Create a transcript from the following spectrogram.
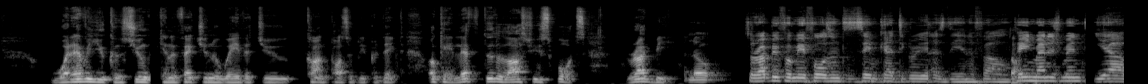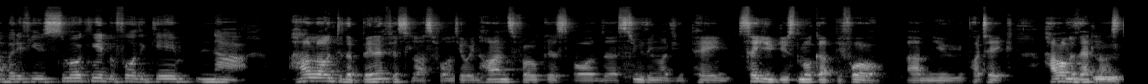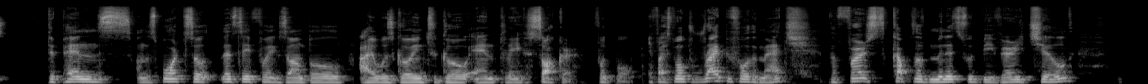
whatever you consume can affect you in a way that you can't possibly predict. Okay, let's do the last few sports. Rugby. No. So rugby for me falls into the same category as the NFL. Pain management, yeah, but if you're smoking it before the game, nah. How long do the benefits last for? Your enhanced focus or the soothing of your pain? Say you, you smoke up before um, you partake. How long does that Mm. last? Depends on the sport. So let's say, for example, I was going to go and play soccer, football. If I smoked right before the match, the first couple of minutes would be very chilled.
